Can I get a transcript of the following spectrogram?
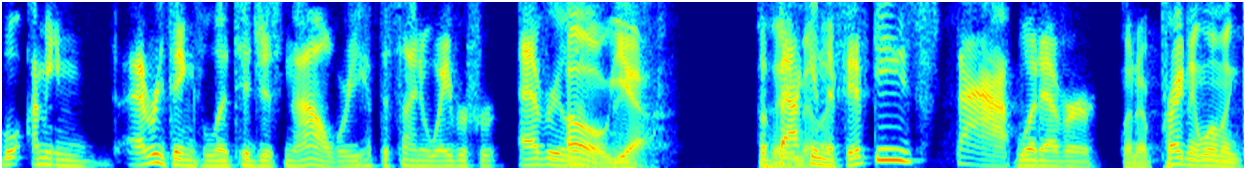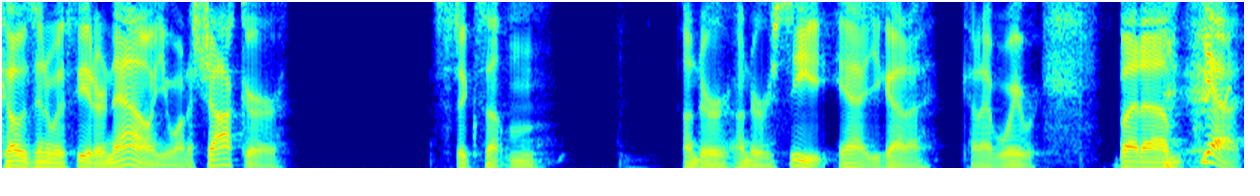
Well, I mean, everything's litigious now where you have to sign a waiver for every Oh thing. yeah. But back in like the 50s, ah, whatever. when a pregnant woman goes into a theater now, and you want to shock her, stick something under under her seat. Yeah, you gotta gotta have a waiver. But um, yeah,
